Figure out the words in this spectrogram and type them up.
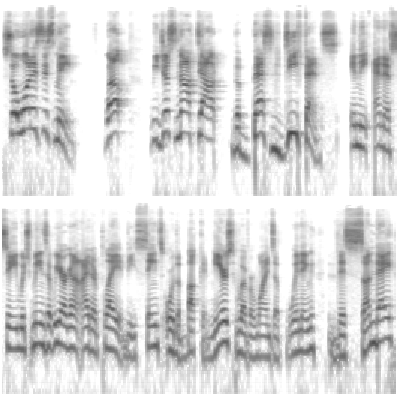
So, what does this mean? Well, we just knocked out the best defense in the NFC, which means that we are going to either play the Saints or the Buccaneers, whoever winds up winning this Sunday.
